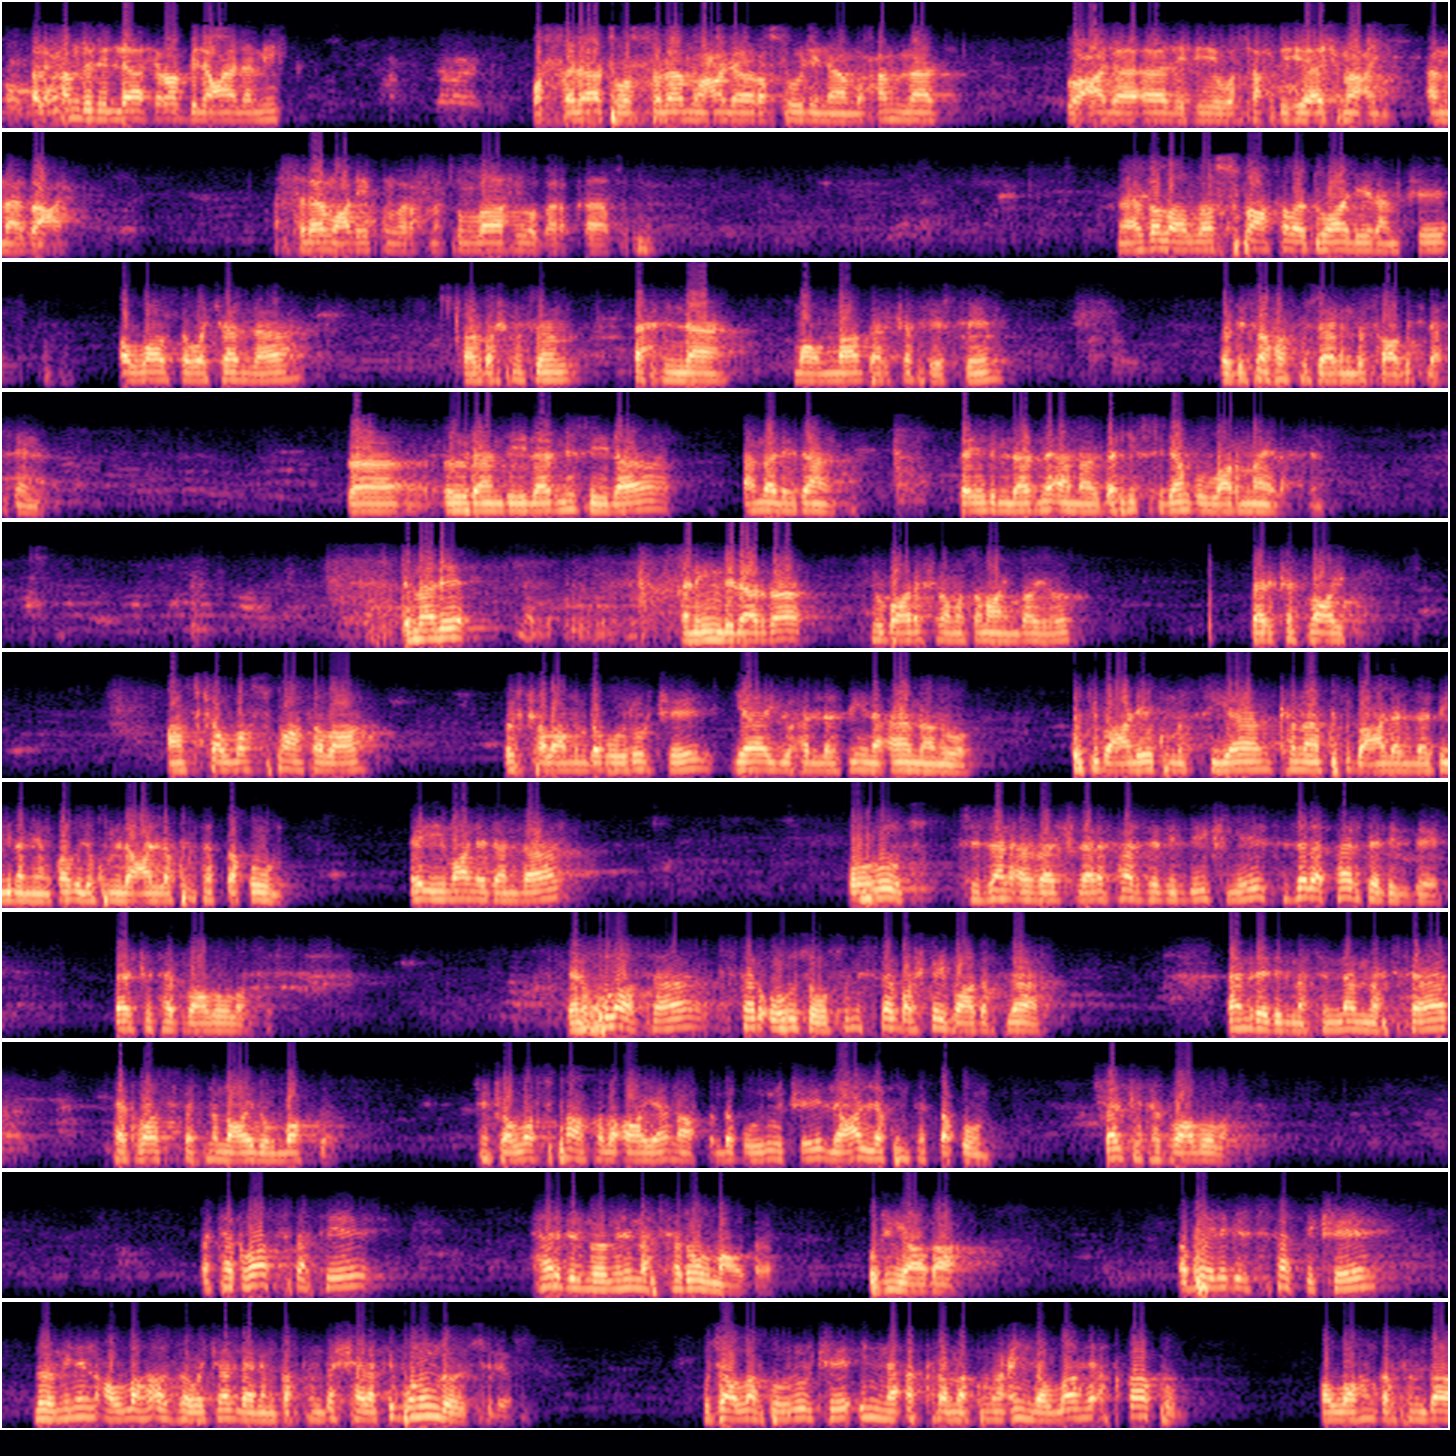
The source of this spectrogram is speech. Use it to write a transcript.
الحمد لله رب العالمين والصلاة والسلام على رسولنا محمد وعلى آله وصحبه أجمعين أما بعد السلام عليكم ورحمة الله وبركاته Əvvəl Allah subhanət hala dua edirəm ki, Allah azdə və kəllə qardaşımızın əhlinə, malına bərəkət versin və bizi haqq üzərində sabitləsin və öyrəndiklərimiz ilə əməl edən və elmlərini əməldə hifz edən qullarından eləsin. Deməli, yəni indilərdə mübarək Ramazan ayındayıq bərəkətli aydır. Hansı ki Allah subhanət hala öz kəlamında buyurur ki, Yə eyyuhəl-ləzinə əmənu kutibə aleykumus-siyam kəmə kutibə aləl-ləzinə min qablikum ləalləkum təttəqun Ey iman edənlər, oruc sizdən əvvəlkilərə fərz edildiyi kimi sizə də fərz edildi. Bəlkə təqvalı olasınız. Yəni, xülasə, istər oruc olsun, istər başqa ibadətlər, əmr edilməsindən məqsəd təqva sifətinə nail olmaqdır. Çünki Allah subhanət hala ayənin altında buyurur ki, Ləalləkum təttəqun, bəlkə təqvalı olasınız. Və təqva sifəti hər bir müminin məqsədi olmalıdır bu dünyada. Və bu elə bir sifətdir ki, müminin Allah Azza və Cəllənin qatında şərəfi bununla ölçülür. Uca Allah buyurur ki, İnnə əkramakum indəllahi ətqakum. Allahın qatında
